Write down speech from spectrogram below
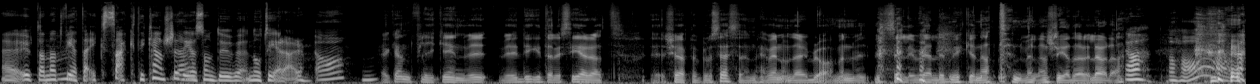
eh, utan att mm. veta exakt. Det är kanske ja. det som du noterar. Ja. Mm. Jag kan flika in, vi, vi har digitaliserat köpeprocessen. Jag vet inte om det här är bra men vi, vi säljer väldigt mycket natten mellan fredag och lördag. Ja. Jaha.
